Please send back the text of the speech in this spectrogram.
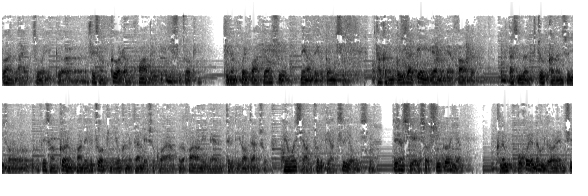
段来做一个非常个人化的一个艺术作品，就像绘画、雕塑那样的一个东西。它可能不是在电影院里面放的，但是呢，就可能是一种非常个人化的一个作品，有可能在美术馆啊或者画廊里面这个地方展出。因为我想做的比较自由一些，就像写一首诗歌一样，可能不会有那么多人去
